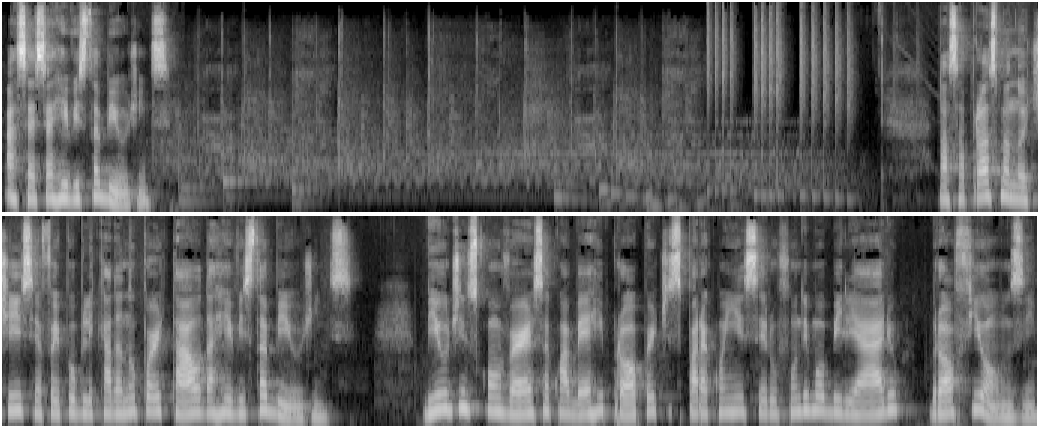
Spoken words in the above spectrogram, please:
acesse a revista Buildings. Nossa próxima notícia foi publicada no portal da revista Buildings. Buildings conversa com a BR Properties para conhecer o fundo imobiliário BROF 11.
